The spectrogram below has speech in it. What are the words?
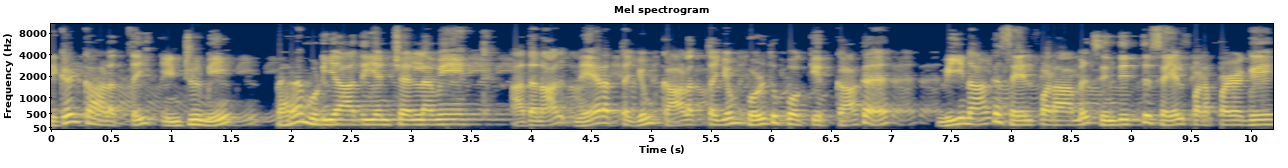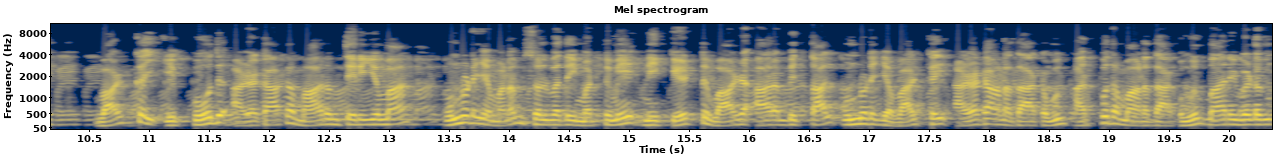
நிகழ்காலத்தை என்றுமே பெற முடியாது என்றெல்லமே அதனால் நேரத்தையும் காலத்தையும் பொழுதுபோக்கிற்காக வீணாக செயல்படாமல் சிந்தித்து செயல்பட பழகு. வாழ்க்கை எப்போது அழகாக மாறும் தெரியுமா? உன்னுடைய மனம் சொல்வதை மட்டுமே நீ கேட்டு வாழ ஆரம்பித்தால் உன்னுடைய வாழ்க்கை அழகானதாகவும் அற்புதமானதாகவும் மாறிவிடும்.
